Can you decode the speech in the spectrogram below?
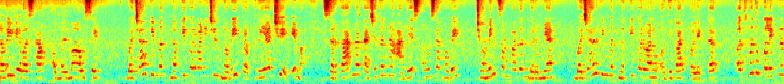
નવી વ્યવસ્થા અમલમાં આવશે. બજાર કિંમત નક્કી કરવાની જે નવી પ્રક્રિયા છે એમાં સરકારના તાજેતરના આદેશ અનુસાર હવે જમીન સંપાદન દરમિયાન બજાર કિંમત નક્કી કરવાનો અધિકાર કલેક્ટર અથવા તો કલેક્ટર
